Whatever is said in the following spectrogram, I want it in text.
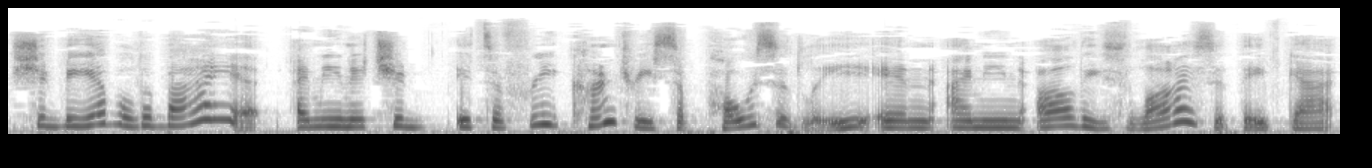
should be able to buy it. I mean, it should. It's a free country supposedly, and I mean all these laws that they've got.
